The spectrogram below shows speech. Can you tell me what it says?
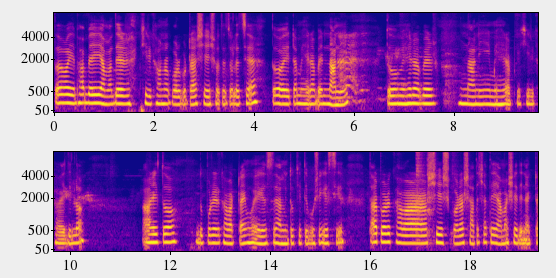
তো এভাবেই আমাদের ক্ষীর খাওয়ানোর পর্বটা শেষ হতে চলেছে। তো এটা মেহরাবের নানি। তো মেহরাবের নানি মেহরাবকে ক্ষীর খাওয়াই দিল। আর এই তো দুপুরের খাবার টাইম হয়ে গেছে, আমি তো খেতে বসে গেছি। তারপর খাওয়া শেষ করার সাথে সাথে আমার সেদিন একটা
